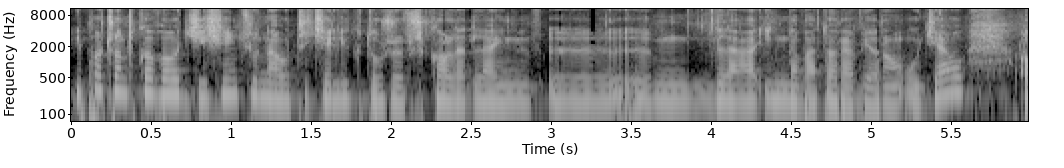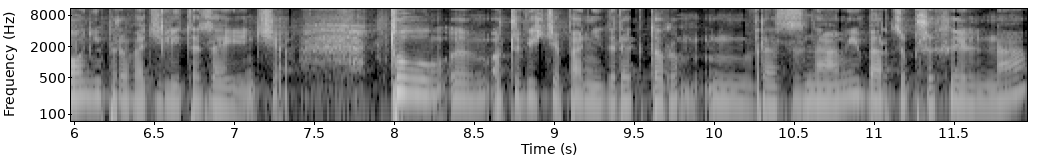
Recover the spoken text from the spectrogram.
I początkowo 10 nauczycieli, którzy w szkole dla, in, dla innowatora biorą udział, oni prowadzili te zajęcia. Tu oczywiście pani dyrektor wraz z nami, bardzo przychylna,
